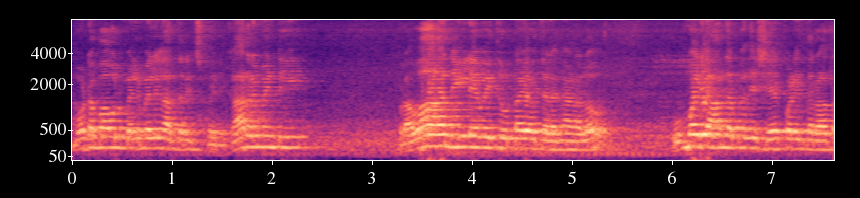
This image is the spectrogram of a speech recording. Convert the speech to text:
మూటబావులు మెల్లిమెల్లిగా అంతరించిపోయింది. కారణం ఏంటి? ప్రవాహ నీళ్ళు ఏవైతే ఉన్నాయో తెలంగాణలో ఉమ్మడి ఆంధ్రప్రదేశ్ ఏర్పడిన తర్వాత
